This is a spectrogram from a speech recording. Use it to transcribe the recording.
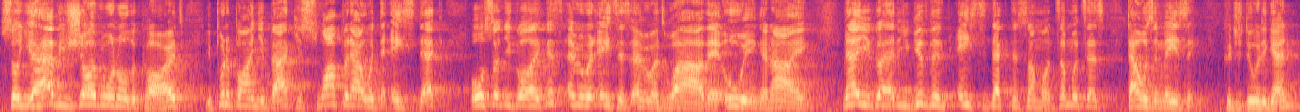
So you have, you show everyone all the cards, you put it behind your back, you swap it out with the ace deck, all of a sudden you go like this, everyone aces, everyone's wow, they're oohing and eyeing. Now you go ahead and you give the ace deck to someone. Someone says, that was amazing. Could you do it again?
